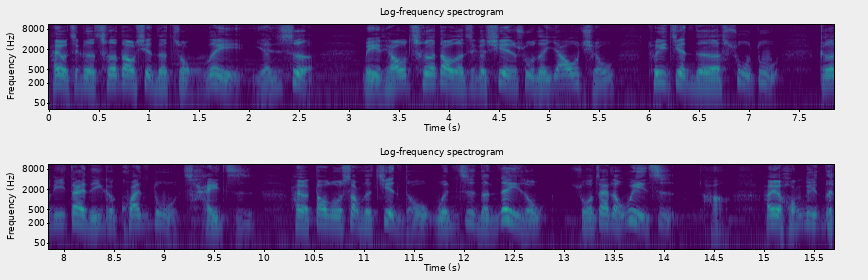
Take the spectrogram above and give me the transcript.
还有这个车道线的种类、颜色、每条车道的这个限速的要求、推荐的速度、隔离带的一个宽度、材质。还有道路上的箭头、文字的内容所在的位置，哈，还有红绿灯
